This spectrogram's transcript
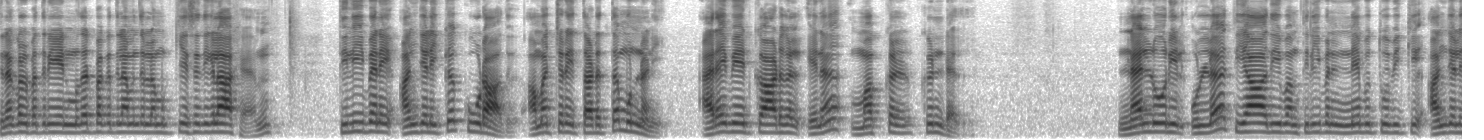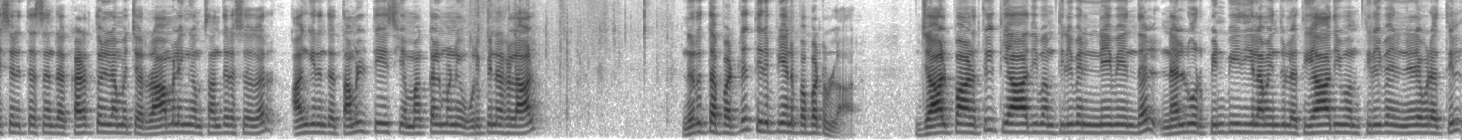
தினக்குள் பத்திரிகையின் முதற் பக்கத்தில் அமைந்துள்ள முக்கிய செய்திகளாக திலீபனை அஞ்சலிக்க கூடாது அமைச்சரை தடுத்த முன்னணி அரைவேற்காடுகள் என மக்கள் கிண்டல். நல்லூரில் உள்ள தியாதீபம் திலீபனின் நினைவு தூவிக்கு அஞ்சலி செலுத்த சென்ற கடற்தொழில் அமைச்சர் ராமலிங்கம் சந்திரசேகர் அங்கிருந்த தமிழ் தேசிய மக்கள் மணி உறுப்பினர்களால் நிறுத்தப்பட்டு திருப்பி அனுப்பப்பட்டுள்ளார். ஜாழ்ப்பாணத்தில் தியாதீபம் திலீபன் நினைவேந்தல் நல்லூர் பின்பீதியில் அமைந்துள்ள தியாதீபம் திலீபன் நினைவிடத்தில்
